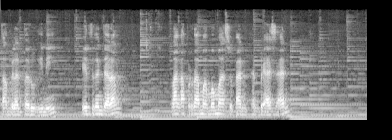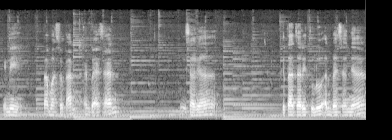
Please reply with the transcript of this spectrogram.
tampilan baru ini yaitu dengan cara langkah pertama memasukkan NPSN ini kita masukkan NPSN misalnya kita cari dulu NPSN nya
